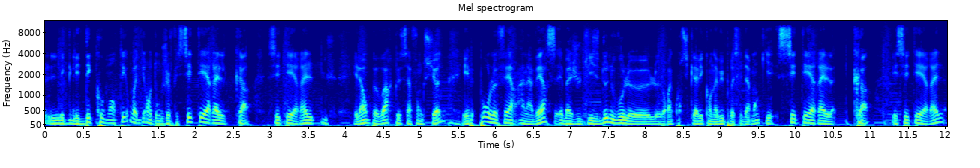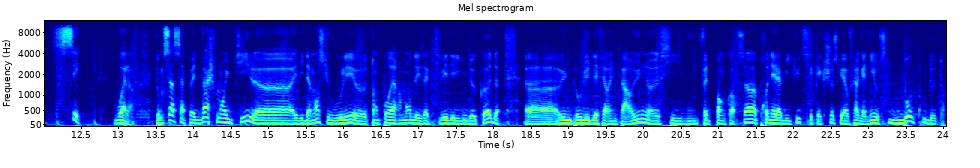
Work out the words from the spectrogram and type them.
les décommenter, on va dire, donc je fais CTRL K, CTRL U. Et là, on peut voir que ça Et pour le faire à l'inverse, eh ben, j'utilise de nouveau le, raccourci clavier qu'on a vu précédemment, qui est CTRL-K et CTRL-C. Voilà. Donc ça, ça peut être vachement utile, euh, évidemment, si vous voulez euh, temporairement désactiver des lignes de code, euh, une, au lieu de les faire une par une. si vous ne faites pas encore ça, prenez l'habitude, c'est quelque chose qui va vous faire gagner aussi beaucoup de temps.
